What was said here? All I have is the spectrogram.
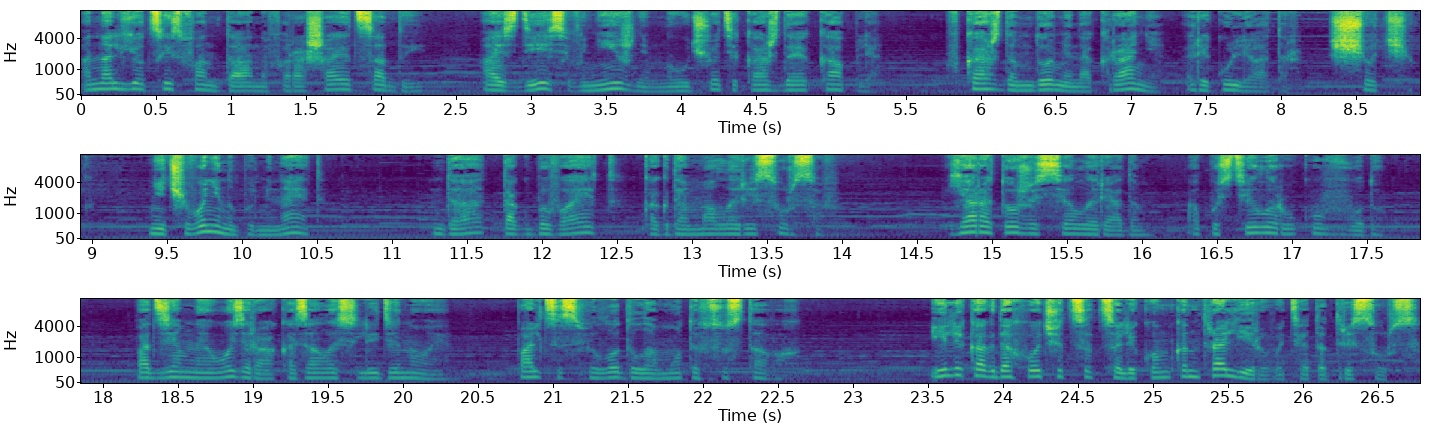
она льется из фонтанов, орошает сады. А здесь, в Нижнем, на учете каждая капля. В каждом доме на кране регулятор, счетчик. Ничего не напоминает? Да, так бывает, когда мало ресурсов. Яра тоже села рядом, опустила руку в воду. Подземное озеро оказалось ледяное. Пальцы свело до ломоты в суставах. Или когда хочется целиком контролировать этот ресурс,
